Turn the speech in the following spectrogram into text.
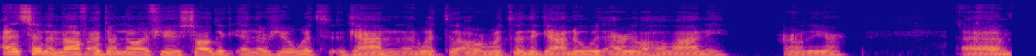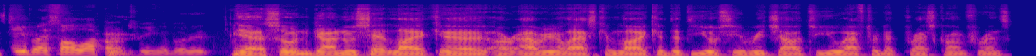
I said enough. I don't know if you saw the interview with Gan with or with the Ngannou with Ariel Helwani earlier. Um, I didn't um, see it, but I saw a lot of people uh, tweeting about it. Yeah, so Ngannou said like, uh, or Ariel asked him like, did the UFC reach out to you after that press conference?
